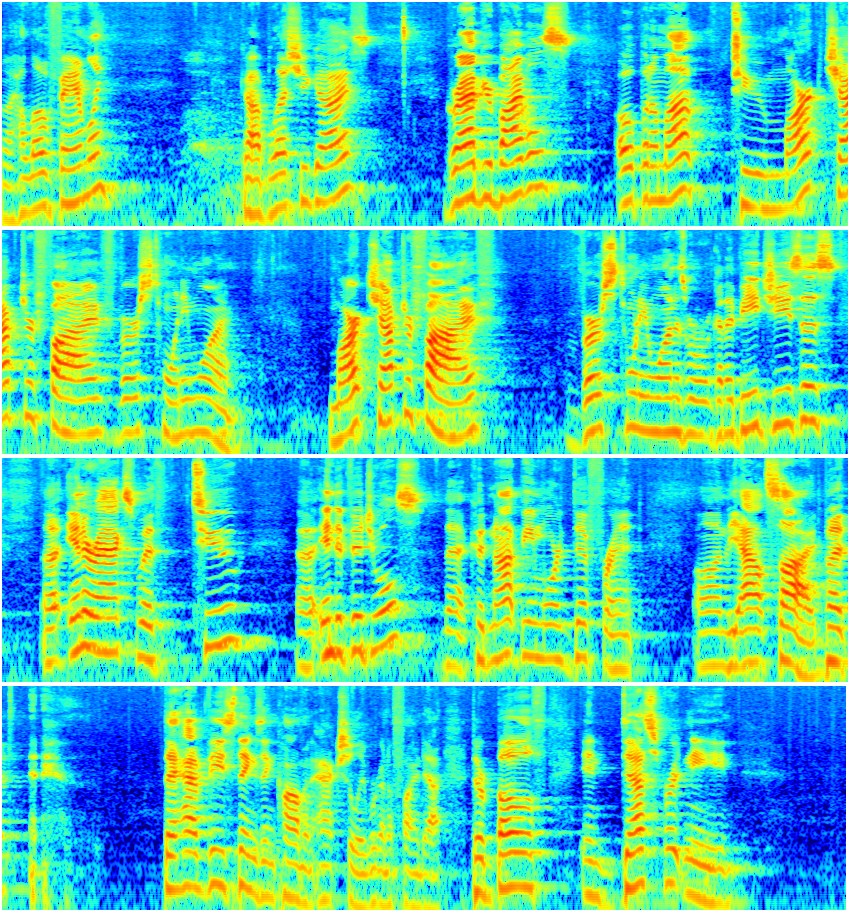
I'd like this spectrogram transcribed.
Well, hello, family. God bless you guys. Grab your Bibles, open them up to Mark chapter 5, verse 21. Mark chapter 5, verse 21 is where we're going to be. Jesus uh, interacts with two uh, individuals that could not be more different on the outside, but they have these things in common, actually, we're going to find out. They're both in desperate need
